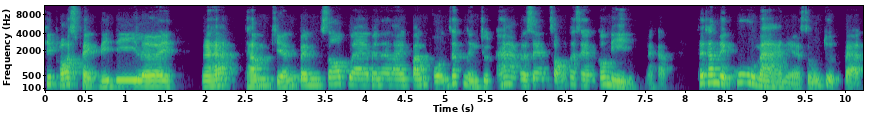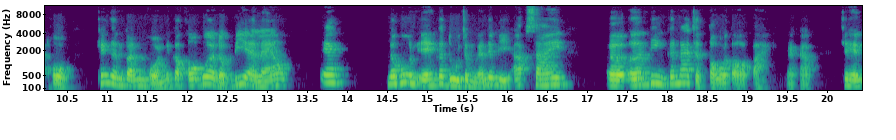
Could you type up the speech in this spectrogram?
ที่ prospect ดีๆ เลยนะฮะทำเขียนเป็นซอฟต์แวร์เป็นอะไรปันผลสัก 1.5% 2%ก็มีนะครับ ถ้าท่านไปกู้มาเนี่ย 0.86 แค่เงินปันผลนี่ก็ cover ดอกเบี้ยแล้ว เอ๊ะ แล้วหุ้นเองก็ดูจะเหมือนจะมี upside เอ่อ earning ก็น่าจะโตต่อไป นะครับจะเห็น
